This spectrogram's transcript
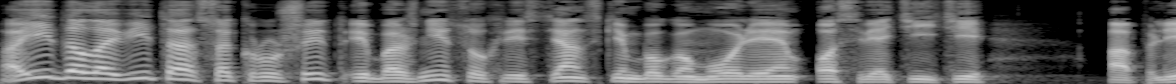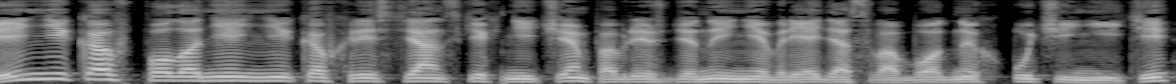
а идола Вита сокрушит и божницу христианским богомолием освятити, а пленников, полоненников христианских ничем повреждены не вредя свободных учините,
